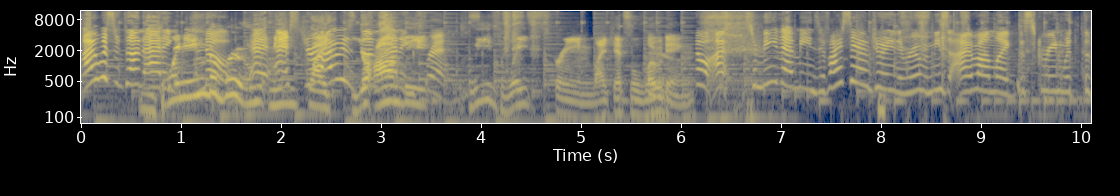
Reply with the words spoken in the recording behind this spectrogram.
I was done adding. joining no, the room E- means Esther, like I was you're done on adding the friends. please wait screen. Like it's loading. No, I, to me that means if I say I'm joining the room, it means I'm on like the screen with the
